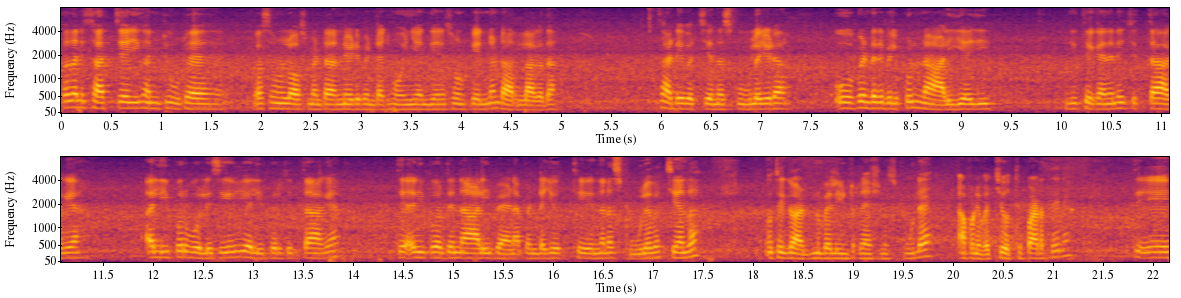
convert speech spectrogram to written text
ਪਤਾ ਨਹੀਂ ਸੱਚ ਹੈ ਜੀ ਖਾਨੀ ਝੂਠ ਹੈ, ਬਸ ਹੁਣ ਲੌਸਮੈਂਟਾਂ ਨੇੜੇ ਪਿੰਡਾਂ 'ਚ ਹੋਈ ਜਾਂਦੀਆਂ ਨੇ, ਸੁਣ ਕੇ ਇੰਨਾ ਡਰ ਲੱਗਦਾ। ਸਾਡੇ ਬੱਚਿਆਂ ਦਾ ਸਕੂਲ ਹੈ ਜਿਹੜਾ, ਉਹ ਪਿੰਡ ਦੇ ਬਿਲਕੁਲ ਨਾਲ ਹੀ ਹੈ ਜੀ, ਜਿੱਥੇ ਕਹਿੰਦੇ ਨੇ ਚਿੱਤਾ ਆ ਗਿਆ। ਅਲੀਪੁਰ ਬੋਲੇ ਸੀਗੇ ਵੀ ਅਲੀਪੁਰ ਚਿੱਤਾ ਆ ਗਿਆ। ਤੇ ਅਲੀਪੁਰ ਦੇ ਨਾਲ ਹੀ ਬੈਣਾ ਪਿੰਡ ਹੈ ਜੀ, ਉੱਥੇ ਇਹਨਾਂ ਦਾ ਸਕੂਲ ਹੈ ਬੱਚਿਆਂ ਦਾ। ਉੱਥੇ ਗਾਰਡਨ ਵੈਲੀ ਇੰਟਰਨੈਸ਼ਨਲ ਸਕੂਲ ਹੈ। ਆਪਣੇ ਬੱਚੇ ਉੱਥੇ ਪੜ੍ਹਦੇ ਨੇ। ਤੇ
